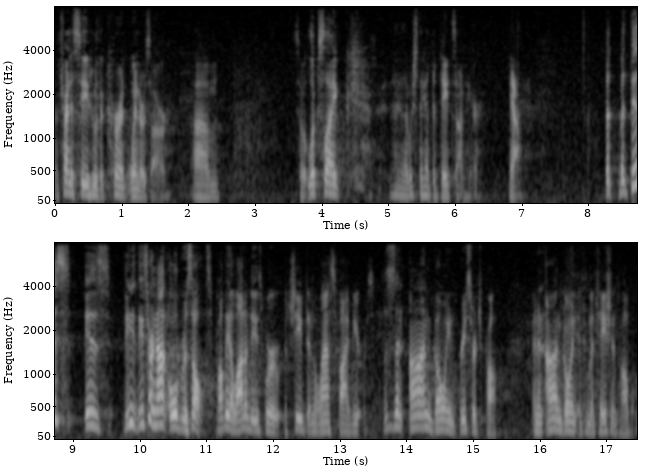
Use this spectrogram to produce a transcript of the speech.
I'm trying to see who the current winners are. Um, so it looks like, I wish they had the dates on here. Yeah. But, but this is, these, these are not old results. Probably a lot of these were achieved in the last five years. This is an ongoing research problem and an ongoing implementation problem.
